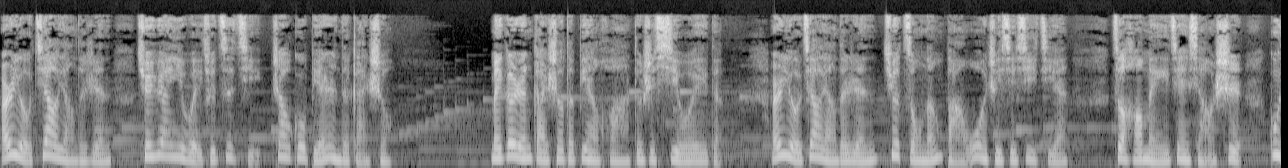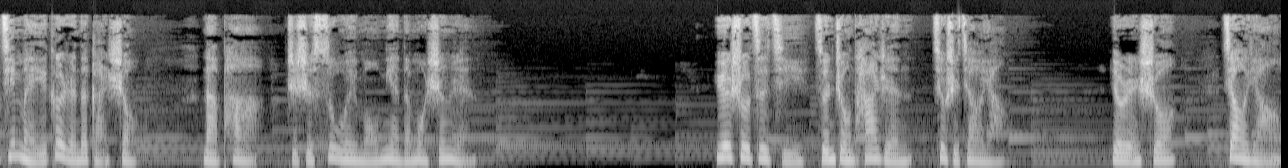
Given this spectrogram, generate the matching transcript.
而有教养的人却愿意委屈自己，照顾别人的感受。每个人感受的变化都是细微的，而有教养的人却总能把握这些细节，做好每一件小事，顾及每一个人的感受，哪怕只是素未谋面的陌生人。约束自己，尊重他人，就是教养。有人说，教养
